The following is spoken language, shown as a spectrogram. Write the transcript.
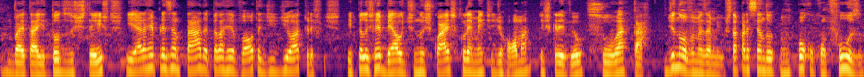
vai estar tá aí todos os textos, e era representada pela revolta de Diótrefes e pelos rebeldes, nos quais Clemente de Roma escreveu sua carta. De novo, meus amigos, está parecendo um pouco confuso,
